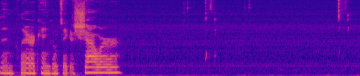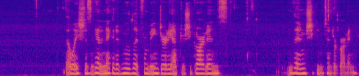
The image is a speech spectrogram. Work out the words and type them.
Then Clara can go take a shower. That way she doesn't get a negative moodlet from being dirty after she gardens. Then she can tend her garden.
